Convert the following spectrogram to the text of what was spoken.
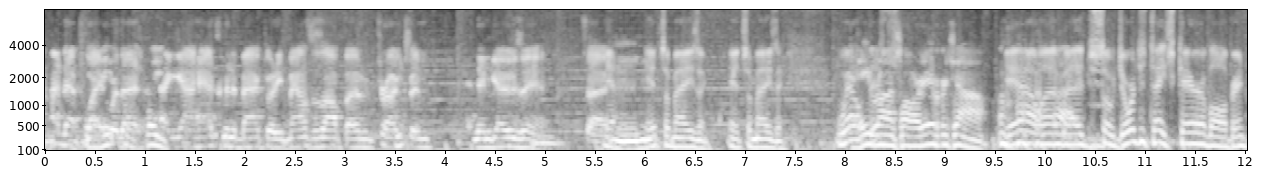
I had that play yeah, where that, complete. that guy has him in the backfield, he bounces off of him, trucks him, and then goes in. So yeah it's amazing. It's amazing. Well, Mm-hmm. he this- runs hard every time. yeah, well, uh, so Georgia takes care of Auburn.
